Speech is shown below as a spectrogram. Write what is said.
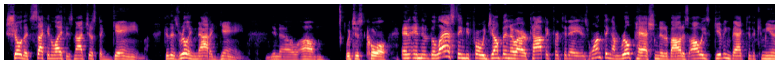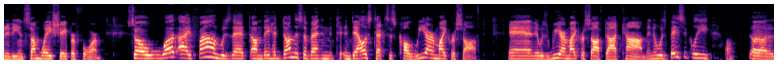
show that Second Life is not just a game because it's really not a game, you know, um, which is cool. And, and the last thing before we jump into our topic for today is one thing I'm real passionate about is always giving back to the community in some way, shape, or form. So what I found was that um, they had done this event in, in Dallas, Texas called We Are Microsoft and it was wearemicrosoft.com. And it was basically uh, uh,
